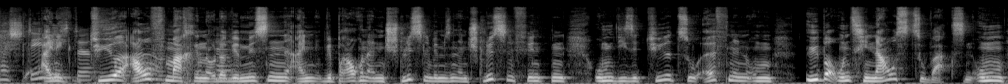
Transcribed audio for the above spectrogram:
Ah, eine ich das. Tür Ah, aufmachen oder wir müssen ein, wir brauchen einen Schlüssel, wir müssen einen Schlüssel finden, um diese Tür zu öffnen, um über uns hinauszuwachsen, um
